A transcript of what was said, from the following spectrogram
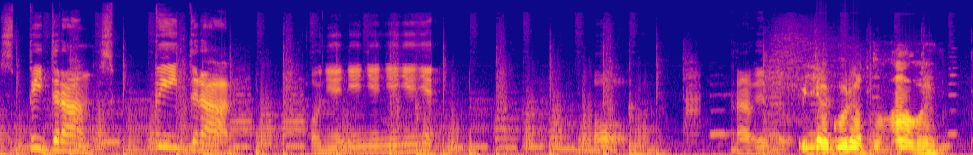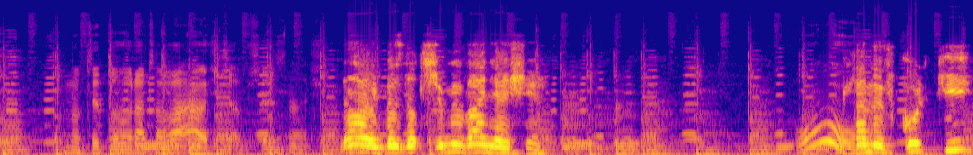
Speedrun! Speedrun! O nie, nie, nie, nie, nie, nie. O, prawie był. Ja go uratowałem. No ty to uratowałeś, trzeba przyznać. Dawaj, bez zatrzymywania się. Uuu, Gramy w kulki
